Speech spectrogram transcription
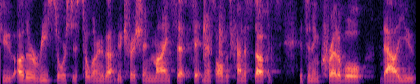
to other resources to learn about nutrition, mindset, fitness, all this kind of stuff. It's, it's an incredible value.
